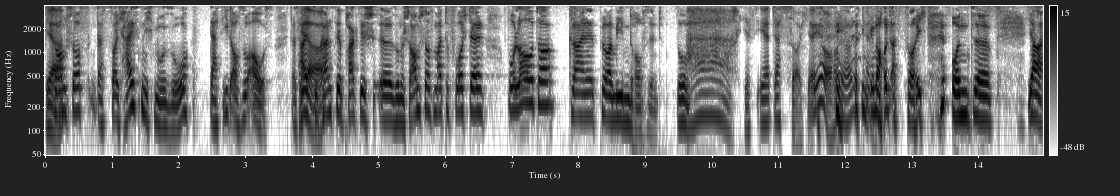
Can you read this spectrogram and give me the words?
Ja. Schaumstoff, das Zeug heißt nicht nur so, das sieht auch so aus. Das heißt, Ja. du kannst dir praktisch äh, so eine Schaumstoffmatte vorstellen, wo lauter kleine Pyramiden drauf sind. So, Ach, jetzt eher das Zeug. Ja, ja. ja das genau das Zeug. Und äh, ja,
